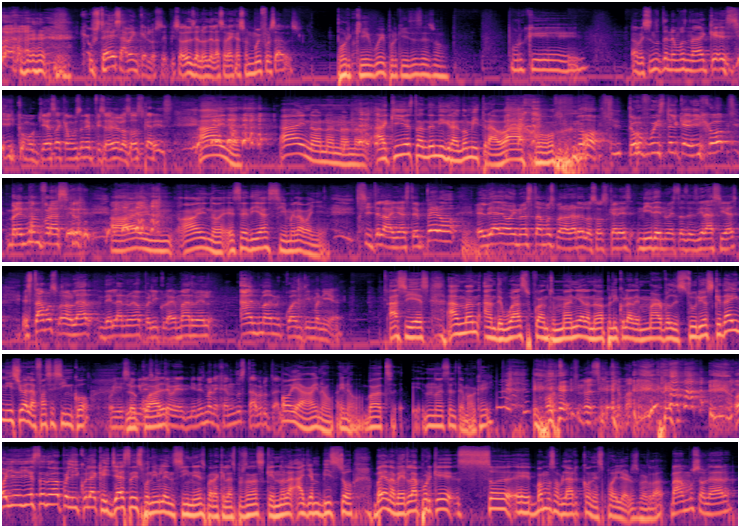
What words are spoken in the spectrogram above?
ustedes saben que los episodios de los de las orejas son muy forzados. ¿Por qué, güey? ¿Por qué dices eso? Porque a veces no tenemos nada que decir y como que ya sacamos un episodio de los Óscares. Ay, no. Ay, no, no, no, no. Aquí están denigrando mi trabajo. No, tú fuiste el que dijo Brendan Fraser. Ay, ay, no. Ese día sí me la bañé. Sí te la bañaste, pero el día de hoy no estamos para hablar de los Óscares ni de nuestras desgracias. Estamos para hablar de la nueva película de Marvel, Ant-Man Quantumania. Así es, Ant-Man and the Wasp Quantumania, la nueva película de Marvel Studios que da inicio a la fase 5, Oye, ese lo inglés cual que te vienes manejando está brutal. Oh yeah, I know, I know, but no es el tema, ¿ok? no es el tema. Oye, y esta nueva película que ya está disponible en cines para que las personas que no la hayan visto vayan a verla porque so- eh, vamos a hablar con spoilers, ¿verdad? Vamos a hablar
